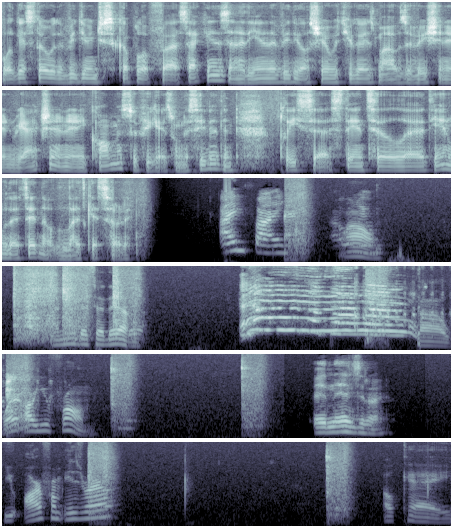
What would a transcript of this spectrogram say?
we'll get started with the video in just a couple of uh, seconds and at the end of the video I'll share with you guys my observation and reaction and any comments. So if you guys want to see that then please uh, stay until uh, the end. With that said, now let's get started. I'm fine. How are Wow. Ani Besedere. you? Uh, where are you from? in Israel. You are from Israel? Okay.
